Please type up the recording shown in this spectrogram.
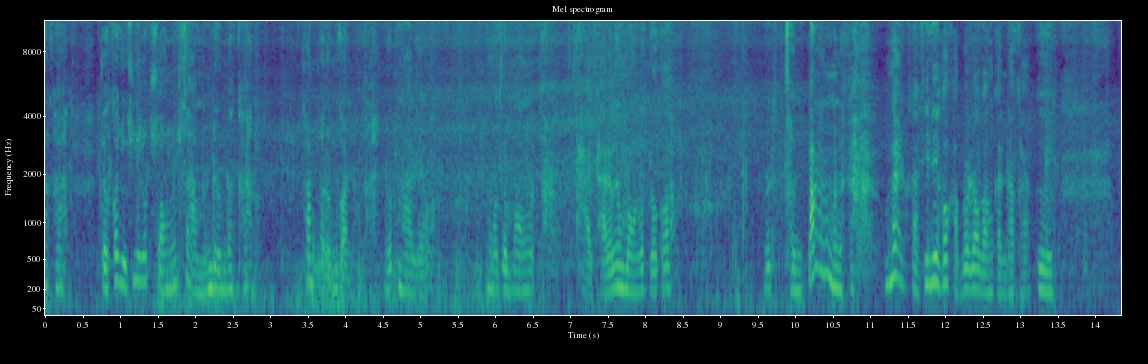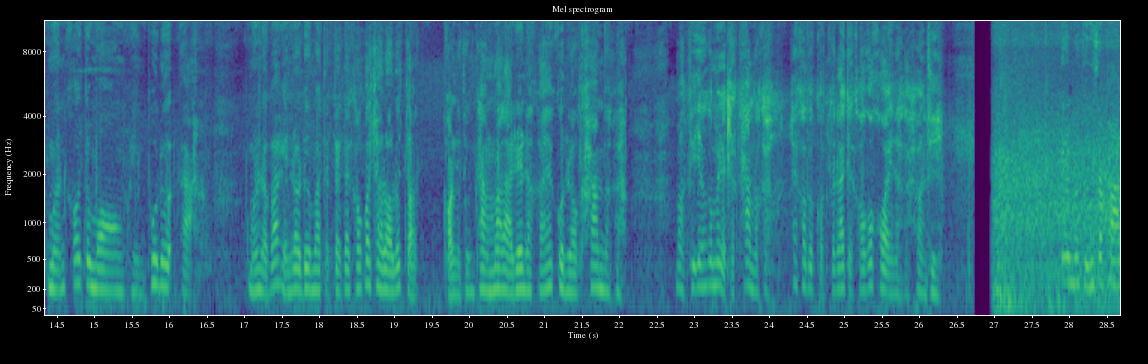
นะคะ แต่ก็อยู่ที่ลบสองลบสามเหมือนเดิมนะคะ ข้ามถนนก่อนนะคะรถมาแล้ว มองจะมองถ่ายถ่ายแล้วไม่มองรถแล้วก็รถชนปั้งนะคะ ไม่ค่ะที่นี่เขาขับรถระวังกันนะคะ คือ เหมือนเขาจะมองเห็นผู้เดินอะ เหมือนแบบว่าเห็นเราเดินมาแต่ไกลๆเขาก็ชะลอรถจอดก่อนจะถึงทางมาลายด้วยนะคะ ให้คนเราข้ามนะคะบางทียังก็ไม่อยากจะข้ามหรอกค่ะ ให้เขาไปกดก็ได้แต่เขาก็คอยนะคะบางทีเดินมาถึงสะพาน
